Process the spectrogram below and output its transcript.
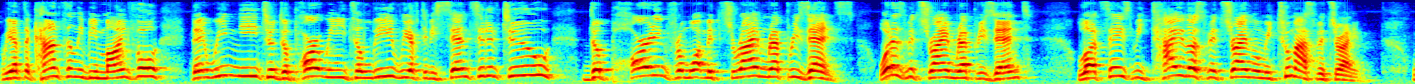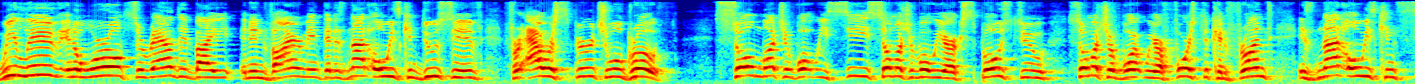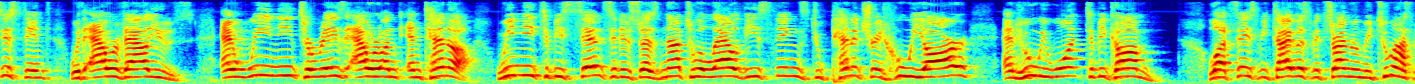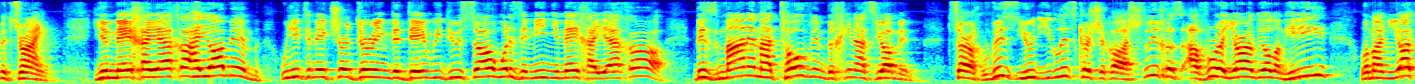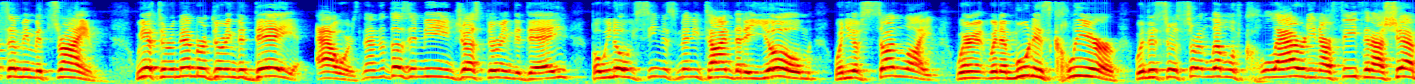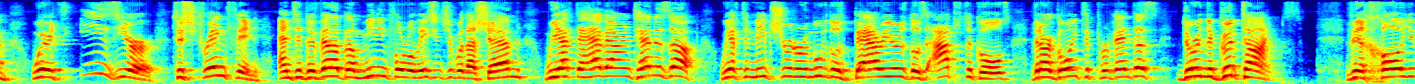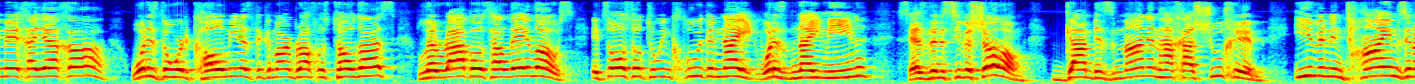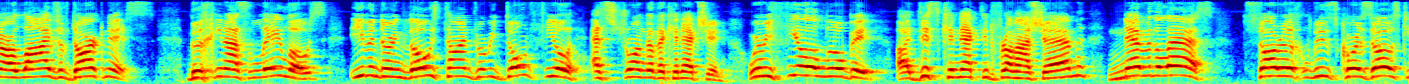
We have to constantly be mindful that we need to depart, we need to leave, we have to be sensitive to departing from what Mitzrayim represents. What does Mitzrayim represent? Latzeis mitayvas Mitzrayim umitumas Mitzrayim. We live in a world surrounded by an environment that is not always conducive for our spiritual growth. So much of what we see, so much of what we are exposed to, so much of what we are forced to confront is not always consistent with our values. And we need to raise our antenna. We need to be sensitive so as not to allow these things to penetrate who we are and who we want to become. We need to make sure during the day we do so. What does it mean? Bizmanim hatovim bechinas shekal hashlichas avura yar liolam hi laman mitzrayim. We have to remember during the day hours. Now that doesn't mean just during the day, but we know we've seen this many times that a yom, when you have sunlight, where when a moon is clear, when there's a certain level of clarity in our faith in Hashem, where it's easier to strengthen and to develop a meaningful relationship with Hashem, we have to have our antennas up. We have to make sure to remove those barriers, those obstacles that are going to prevent us during the good times. What does the word kol mean, as the Gemara in Brachos told us? Lerabos halelos. It's also to include the night. What does night mean? Says the Nesiva Shalom. Gam bizmanim hachashuchim. Even in times in our lives of darkness. Bechinas leilos. Even during those times where we don't feel as strong of a connection, where we feel a little bit uh, disconnected from Hashem, nevertheless, Sarich lizkor zos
